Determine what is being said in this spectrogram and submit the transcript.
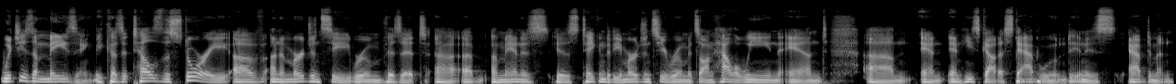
which is amazing because it tells the story of an emergency room visit. Uh, a, a man is is taken to the emergency room. It's on Halloween Halloween, and um, and and he's got a stab wound in his abdomen.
